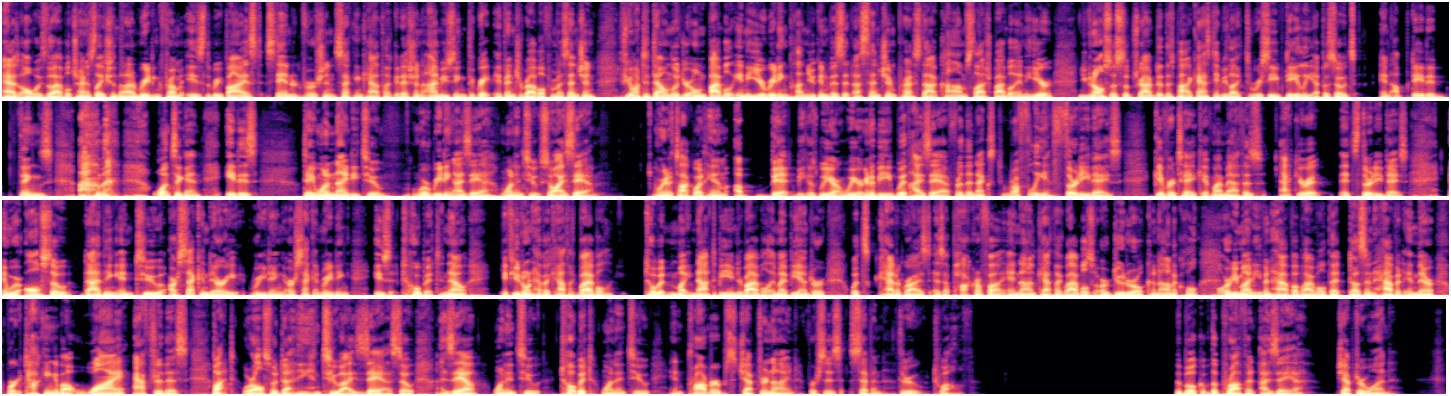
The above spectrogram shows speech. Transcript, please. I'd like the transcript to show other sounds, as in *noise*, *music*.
As always, the Bible translation that I'm reading from is the Revised Standard Version, Second Catholic Edition. I'm using the Great Adventure Bible from Ascension. If you want to download your own Bible in a Year reading plan, you can visit ascensionpress.com slash Bible in a Year. You can also subscribe to this podcast if you'd like to receive daily episodes and updated things. *laughs* Um, once again, it is day 192. We're reading Isaiah 1 and 2. So Isaiah, we're going to talk about him a bit because we are we are going to be with Isaiah for the next roughly 30 days, give or take if my math is accurate, it's 30 days. And we're also diving into our secondary reading, our second reading is Tobit. Now, if you don't have a Catholic Bible, Tobit might not be in your Bible. It might be under what's categorized as Apocrypha in non Catholic Bibles or Deuterocanonical, or you might even have a Bible that doesn't have it in there. We're talking about why after this, but we're also *laughs* diving into Isaiah. So Isaiah 1 and 2, Tobit 1 and 2, and Proverbs chapter 9, verses 7 through 12. The book of the prophet Isaiah, chapter 1,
